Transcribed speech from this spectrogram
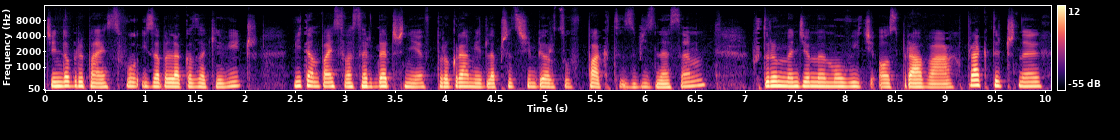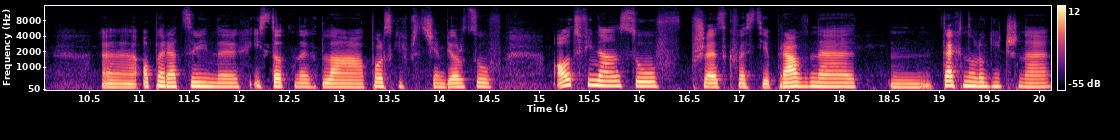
Dzień dobry Państwu, Izabela Kozakiewicz. Witam Państwa serdecznie w programie dla przedsiębiorców Pakt z biznesem, w którym będziemy mówić o sprawach praktycznych, e, operacyjnych, istotnych dla polskich przedsiębiorców, od finansów przez kwestie prawne, technologiczne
